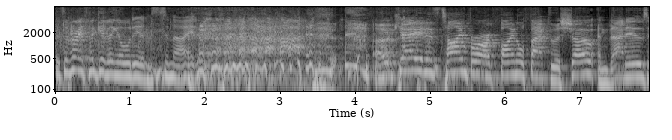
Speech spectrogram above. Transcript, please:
It's a very forgiving audience tonight. Okay, it is time for our final fact of the show, and that is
